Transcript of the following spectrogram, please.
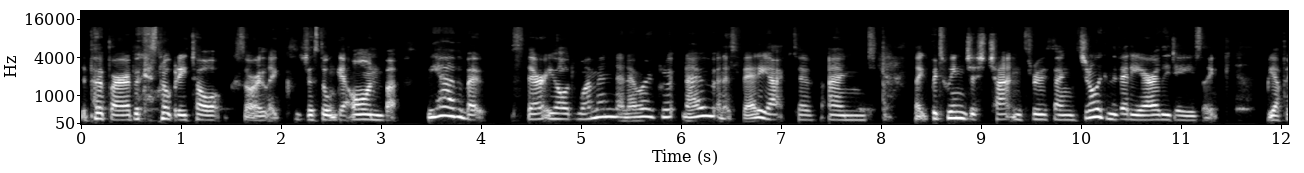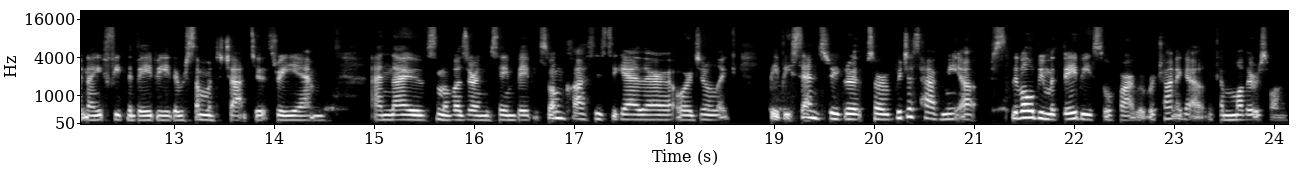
the pooper because nobody talks or like just don't get on. But we have about 30 odd women in our group now and it's very active and like between just chatting through things you know like in the very early days like be up at night feeding the baby there was someone to chat to at 3 a.m and now some of us are in the same baby swim classes together or you know like baby sensory groups or we just have meetups. They've all been with babies so far but we're trying to get out like a mother's one.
